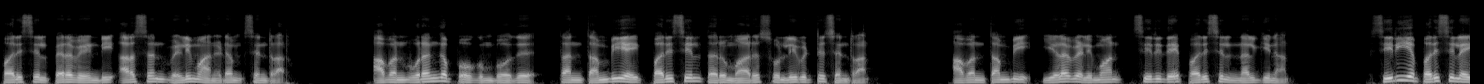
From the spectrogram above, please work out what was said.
பரிசில் பெற வேண்டி அரசன் வெளிமானிடம் சென்றார். அவன் உறங்கப் போகும்போது தன் தம்பியை பரிசில் தருமாறு சொல்லிவிட்டு சென்றான். அவன் தம்பி இளவெளிமான் சிறிதே பரிசில் நல்கினான். சிறிய பரிசிலை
